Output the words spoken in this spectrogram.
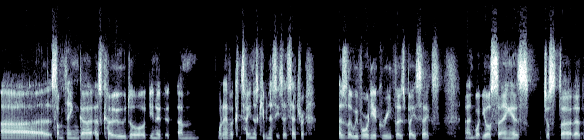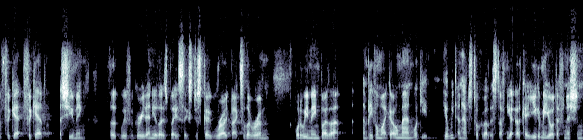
uh, something uh, as code, or you know, um, whatever containers, Kubernetes, etc. As though we've already agreed those basics. And what you're saying is just uh, forget forget assuming that we've agreed any of those basics. Just go right back to the room. What do we mean by that? And people might go, "Oh man, what do you? Yeah, we don't have to talk about this stuff." And you go, "Okay, you give me your definition,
